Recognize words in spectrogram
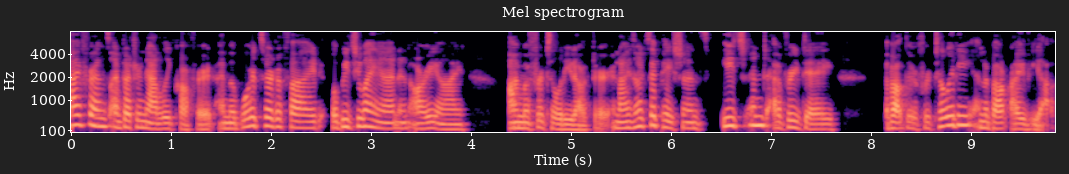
Hi friends, I'm Dr. Natalie Crawford. I'm a board certified OBGYN and REI. I'm a fertility doctor and I talk to patients each and every day about their fertility and about IVF.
